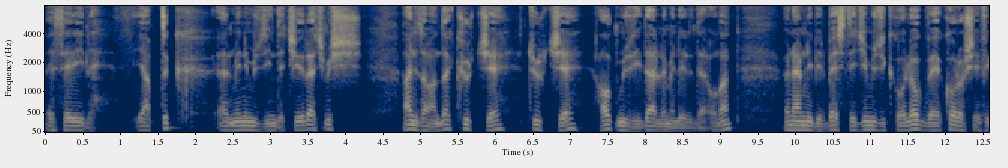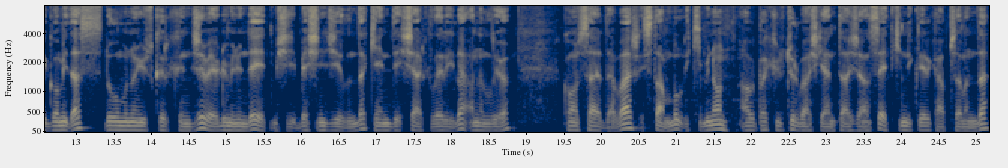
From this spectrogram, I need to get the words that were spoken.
eseriyle yaptık. Ermeni müziğinde çığır açmış. Aynı zamanda Kürtçe, Türkçe, halk müziği derlemeleri de olan önemli bir besteci, müzikolog ve koro şefi Gomidas doğumunun 140. ve ölümünün de 75. yılında kendi şarkılarıyla anılıyor. Konser de var. İstanbul 2010 Avrupa Kültür Başkenti Ajansı etkinlikleri kapsamında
